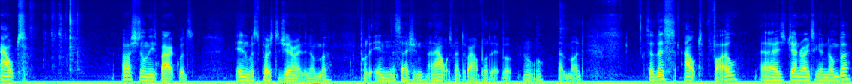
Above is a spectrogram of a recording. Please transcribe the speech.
out. I've actually done these backwards. In was supposed to generate the number, put it in the session, and out was meant to output it, but oh well, never mind. So this out file uh, is generating a number.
